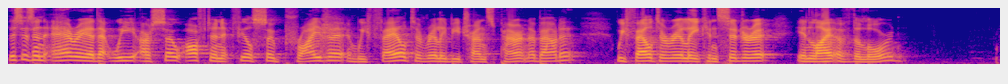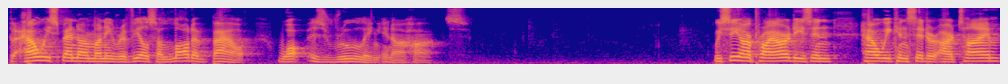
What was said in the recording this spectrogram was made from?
This is an area that we are so often, it feels so private, and we fail to really be transparent about it. We fail to really consider it in light of the Lord. But how we spend our money reveals a lot about what is ruling in our hearts. We see our priorities in how we consider our time,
